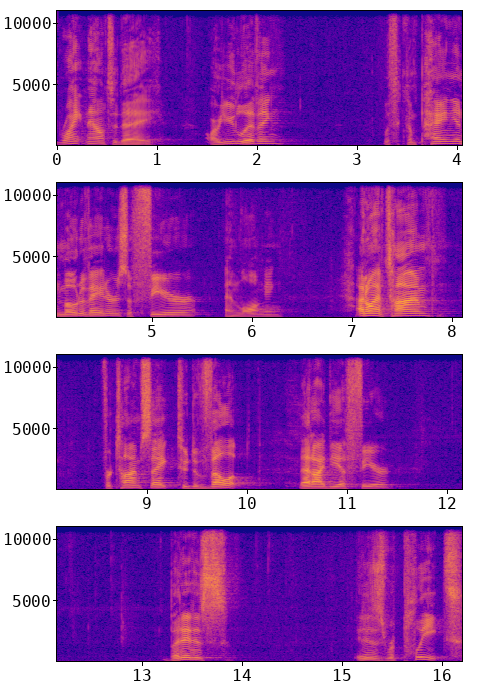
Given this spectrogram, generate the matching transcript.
Right now, today, are you living with the companion motivators of fear and longing? I don't have time, for time's sake, to develop that idea of fear. But it is, it is replete.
